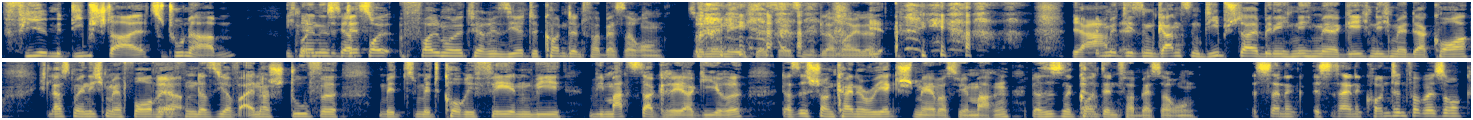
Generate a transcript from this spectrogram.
viel mit Diebstahl zu tun haben. Ich nenne es ja voll, voll monetarisierte Content-Verbesserung. So nenne ich es jetzt mittlerweile. Ja. ja. Mit diesem ganzen Diebstahl bin ich nicht mehr, gehe ich nicht mehr d'accord. Ich lasse mir nicht mehr vorwerfen, ja. dass ich auf einer Stufe mit, mit Koryphäen wie, wie Mazdak reagiere. Das ist schon keine Reaction mehr, was wir machen. Das ist eine Content-Verbesserung. Es ist eine, es ist eine Content-Verbesserung.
